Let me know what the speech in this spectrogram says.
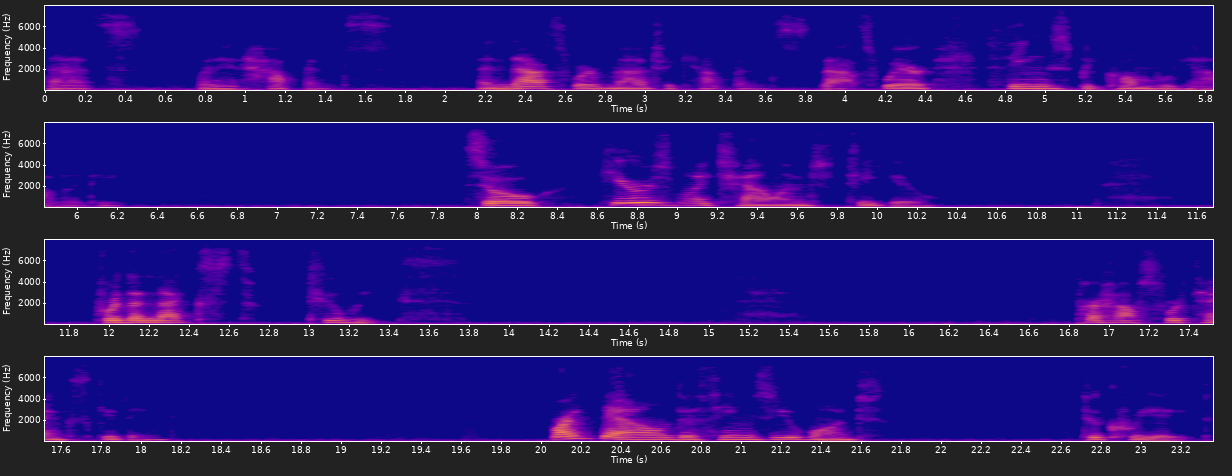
that's when it happens. And that's where magic happens. That's where things become reality. So here's my challenge to you. For the next two weeks, perhaps for Thanksgiving, write down the things you want to create.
